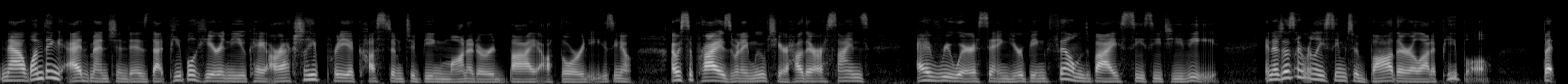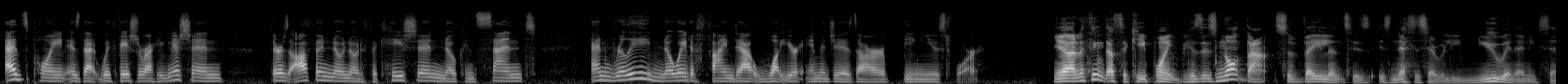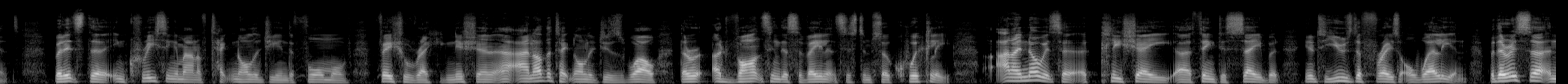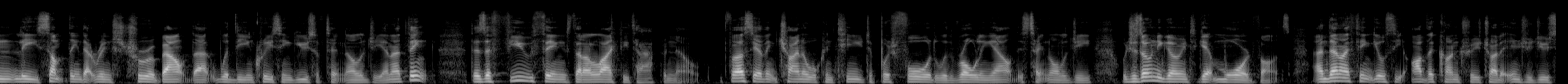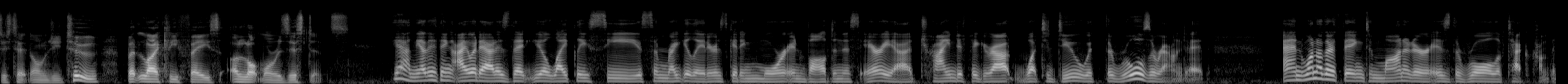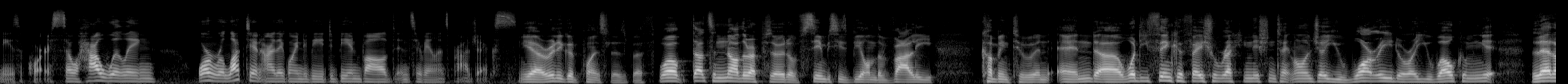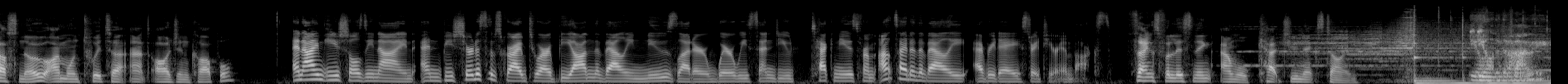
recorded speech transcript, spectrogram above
Now, one thing Ed mentioned is that people here in the UK are actually pretty accustomed to being monitored by authorities. You know, I was surprised when I moved here how there are signs everywhere saying you're being filmed by CCTV. And it doesn't really seem to bother a lot of people. But Ed's point is that with facial recognition, there's often no notification, no consent, and really no way to find out what your images are being used for. Yeah, and I think that's a key point because it's not that surveillance is, is necessarily new in any sense, but it's the increasing amount of technology in the form of facial recognition and other technologies as well that are advancing the surveillance system so quickly. And I know it's a, a cliche uh, thing to say, but you know to use the phrase Orwellian, but there is certainly something that rings true about that with the increasing use of technology. And I think there's a few things that are likely to happen now firstly, I think China will continue to push forward with rolling out this technology, which is only going to get more advanced. And then I think you'll see other countries try to introduce this technology too, but likely face a lot more resistance. Yeah, and the other thing I would add is that you'll likely see some regulators getting more involved in this area, trying to figure out what to do with the rules around it. And one other thing to monitor is the role of tech companies, of course. So, how willing or reluctant are they going to be to be involved in surveillance projects? Yeah, really good points, Elizabeth. Well, that's another episode of CNBC's Beyond the Valley coming to an end. Uh, what do you think of facial recognition technology? Are you worried or are you welcoming it? Let us know. I'm on Twitter at Arjun Kharpal. And I'm eSchulze9. And be sure to subscribe to our Beyond the Valley newsletter, where we send you tech news from outside of the Valley every day straight to your inbox. Thanks for listening, and we'll catch you next time. Beyond the Valley.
